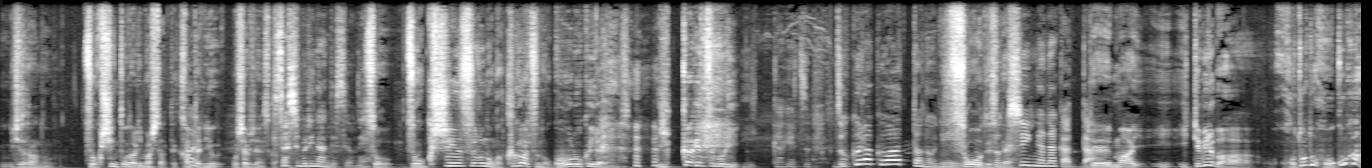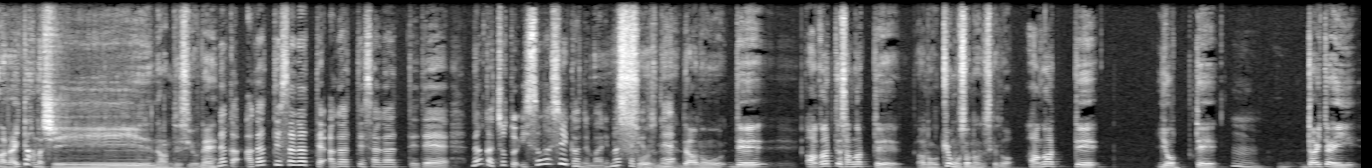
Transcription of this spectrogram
内田さんの続進となりましたって簡単におっしゃるじゃないですか。はい、久しぶりなんですよね。そう。続進するのが9月の5、6以来なんですよ。1か月ぶり。1か月。続落はあったのに、そうですね。続進がなかった。で、まあ、言ってみれば、ほとんど方向感がないって話なんですよね。なんか上がって下がって上がって下がってで、なんかちょっと忙しい感じもありましたけどね。そうですね。で、あの、で、上がって下がって、あの、今日もそうなんですけど、上がって、寄って、うん、大体、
